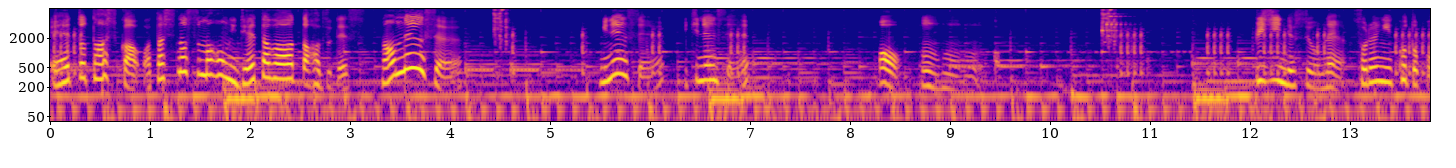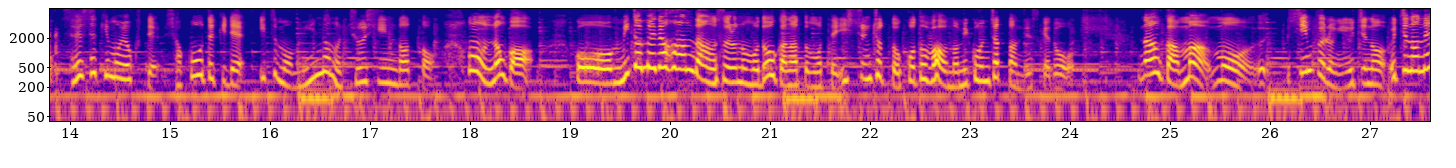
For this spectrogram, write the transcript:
えー、っと確か私のスマホにデータがあったはずです。何年生？?2 年生 ?1 年生？あうんうんうん美人ですよねそれにことこ成績も良くて社交的でいつもみんなの中心だったうんなんかこう見た目で判断するのもどうかなと思って一瞬ちょっと言葉を飲み込んじゃったんですけどなんかまあもうシンプルにうちのうちのね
